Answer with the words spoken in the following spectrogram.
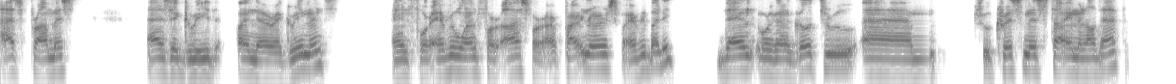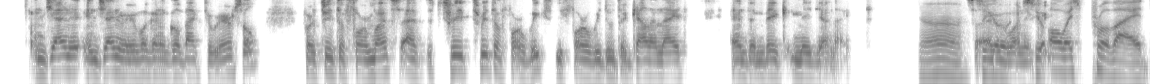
as promised as agreed on their agreements and for everyone for us for our partners for everybody then we're going to go through um, through christmas time and all that in, Jan- in january we're going to go back to rehearsal for three to four months uh, three three to four weeks before we do the gala night and the big media night Ah, so, so, you, so you always provide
